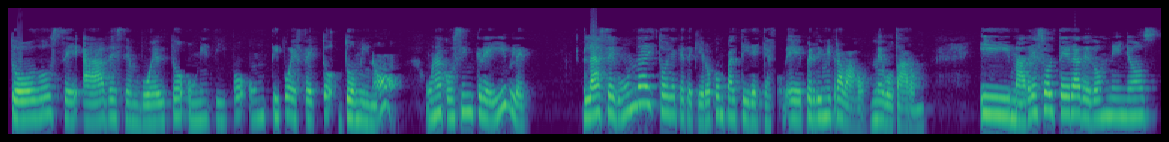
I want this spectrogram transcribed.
todo se ha desenvuelto un tipo, un tipo de efecto dominó, una cosa increíble. La segunda historia que te quiero compartir es que eh, perdí mi trabajo, me votaron. Y madre soltera de dos niños,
